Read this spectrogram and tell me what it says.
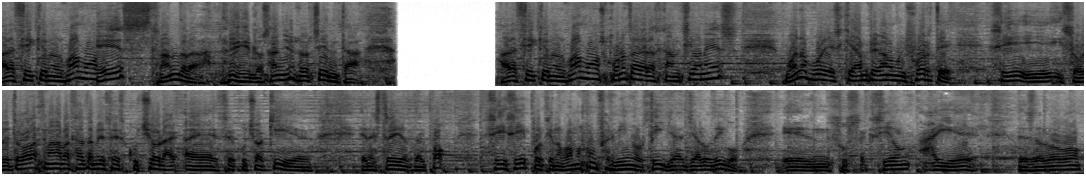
ahora sí que nos vamos. Es Sandra, en los años 80. Ahora sí que nos vamos con otra de las canciones, bueno, pues que han pegado muy fuerte, sí, y, sobre todo la semana pasada también se escuchó, eh, se escuchó aquí en, Estrellas del Pop, sí, sí, porque nos vamos con Fermín Ortilla, ya lo digo, en su sección AIE, desde luego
